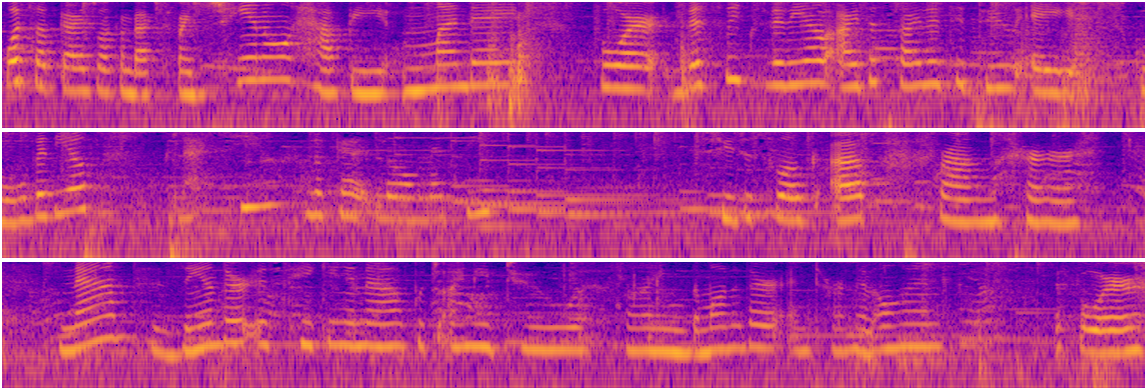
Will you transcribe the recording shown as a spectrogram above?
What's up guys, welcome back to my channel. Happy Monday. For this week's video, I decided to do a school video. Bless you. Look at little Missy. She just woke up from her nap. Xander is taking a nap, which I need to find the monitor and turn it on. For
